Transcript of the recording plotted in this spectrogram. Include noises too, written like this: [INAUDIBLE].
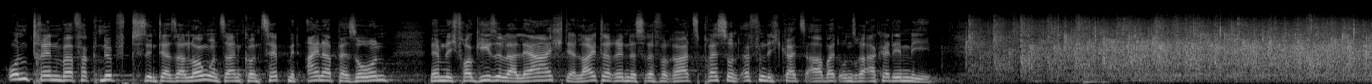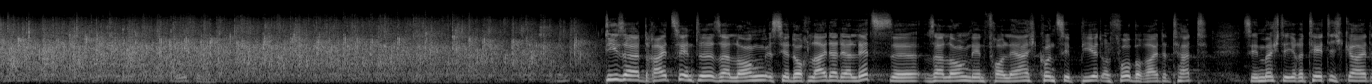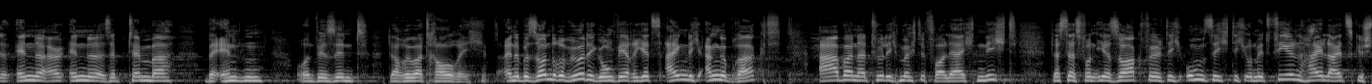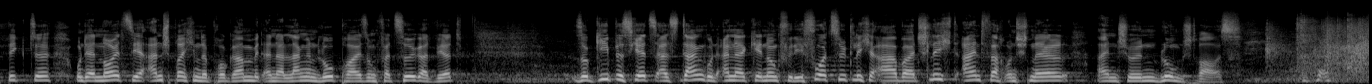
Untrennbar verknüpft sind der Salon und sein Konzept mit einer Person, nämlich Frau Gisela Lerch, der Leiterin des Referats Presse- und Öffentlichkeitsarbeit unserer Akademie. Thank you. Dieser 13. Salon ist jedoch leider der letzte Salon, den Frau Lerch konzipiert und vorbereitet hat. Sie möchte ihre Tätigkeit Ende, Ende September beenden und wir sind darüber traurig. Eine besondere Würdigung wäre jetzt eigentlich angebracht, aber natürlich möchte Frau Lerch nicht, dass das von ihr sorgfältig, umsichtig und mit vielen Highlights gespickte und erneut sehr ansprechende Programm mit einer langen Lobpreisung verzögert wird. So gibt es jetzt als Dank und Anerkennung für die vorzügliche Arbeit schlicht, einfach und schnell einen schönen Blumenstrauß. [LAUGHS]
